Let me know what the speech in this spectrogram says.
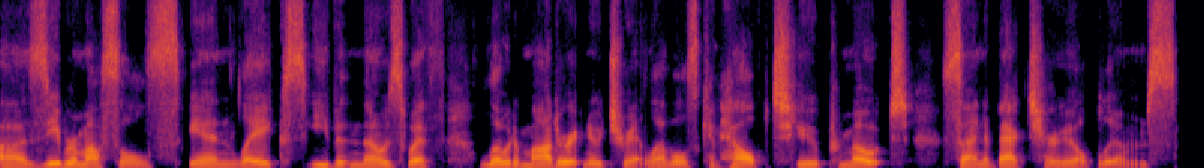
uh, zebra mussels in lakes, even those with low to moderate nutrient levels, can help to promote cyanobacterial blooms.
